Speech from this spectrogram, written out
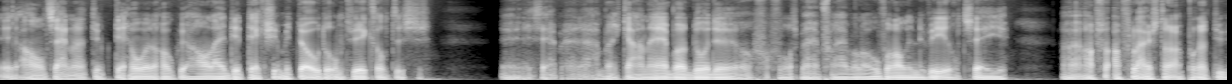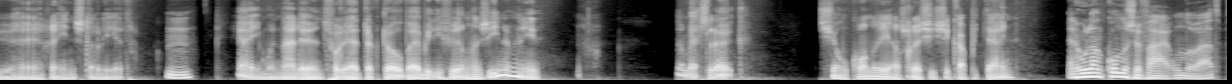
Eh, Al zijn er natuurlijk tegenwoordig ook weer allerlei detectiemethoden ontwikkeld. Dus ze hebben, de Amerikanen hebben door de, volgens mij vrijwel overal in de wereldzeeën, eh, af, afluisterapparatuur eh, geïnstalleerd. Hm. Ja, je moet naar de Hunt voor Red Oktober. Heb je die film gezien of niet? Is best leuk. Sean Connery als Russische kapitein. En hoe lang konden ze varen onder water?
